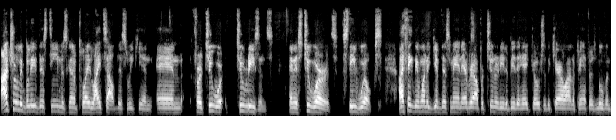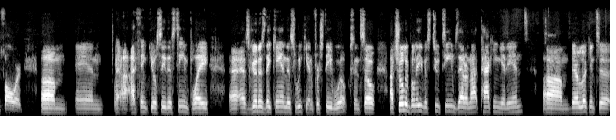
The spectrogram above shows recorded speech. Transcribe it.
I truly believe this team is going to play lights out this weekend, and for two two reasons, and it's two words: Steve Wilks. I think they want to give this man every opportunity to be the head coach of the Carolina Panthers moving forward. Um, and I think you'll see this team play uh, as good as they can this weekend for Steve Wilks. And so I truly believe it's two teams that are not packing it in. Um, they're looking to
